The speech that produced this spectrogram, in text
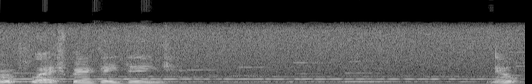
For a flashback, I think. Nope.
